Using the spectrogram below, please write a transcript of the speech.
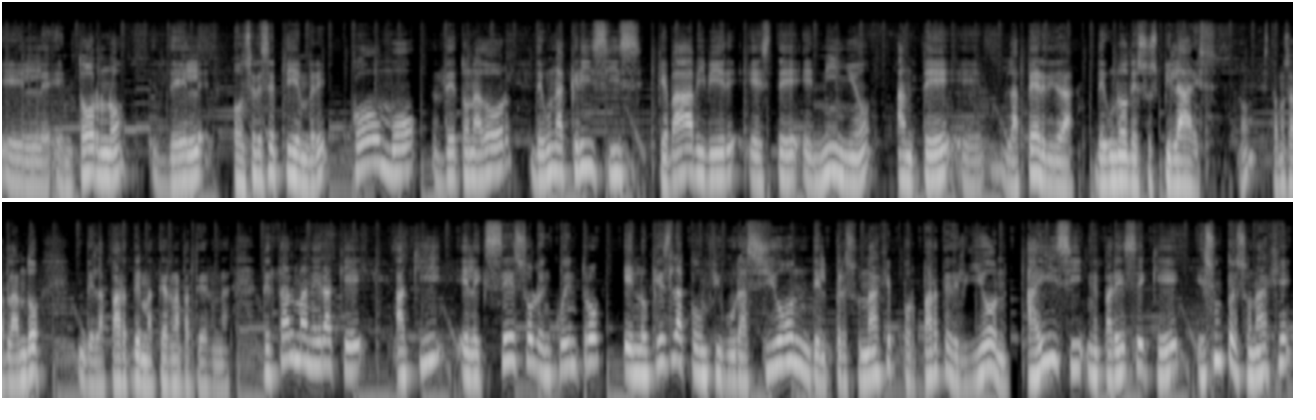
el entorno del 11 de septiembre como detonador de una crisis que va a vivir este eh, niño ante eh, la pérdida de uno de sus pilares. Estamos hablando de la parte materna-paterna. De tal manera que aquí el exceso lo encuentro en lo que es la configuración del personaje por parte del guion. Ahí sí me parece que es un personaje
